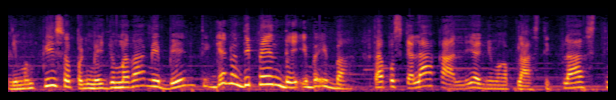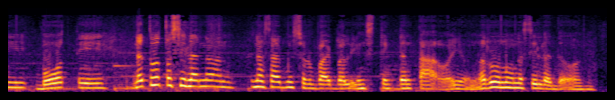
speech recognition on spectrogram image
limang piso. Pag medyo marami, 20. Ganon, depende. Iba-iba. Tapos kalakal, yan, yung mga plastic-plastic, bote. Natuto sila noon. Sinasabing survival instinct ng tao, yun. Marunong na sila doon.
